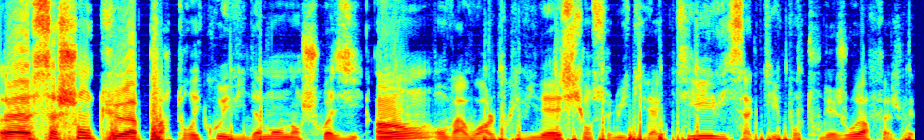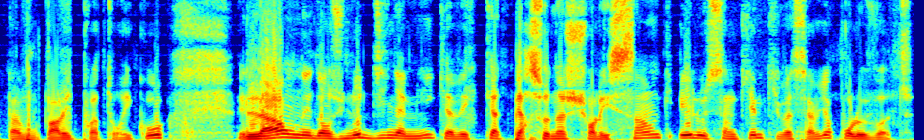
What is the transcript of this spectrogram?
Euh, sachant que à Puerto Rico évidemment on en choisit un, on va avoir le privilège si on celui qui l'active, il s'active pour tous les joueurs. Enfin je vais pas vous parler de Puerto Rico. là on est dans une autre dynamique avec quatre personnages sur les cinq et le cinquième qui va servir pour le vote.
